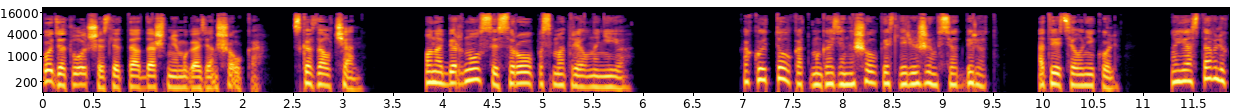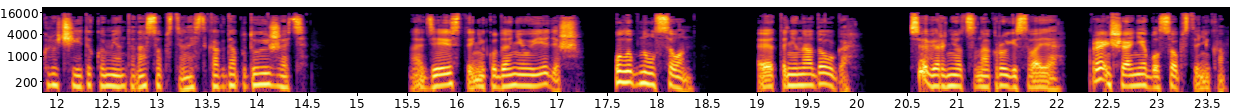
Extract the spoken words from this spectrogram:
«Будет лучше, если ты отдашь мне магазин шелка», — сказал Чан. Он обернулся и сурово посмотрел на нее. «Какой толк от магазина шелка, если режим все отберет?» — ответила Николь. «Но я оставлю ключи и документы на собственность, когда буду уезжать». «Надеюсь, ты никуда не уедешь», — улыбнулся он. «Это ненадолго. Все вернется на круги своя. Раньше я не был собственником.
